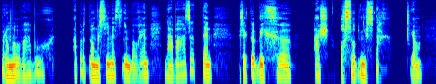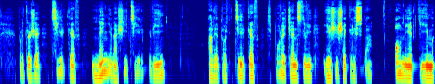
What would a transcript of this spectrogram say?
promlouvá Bůh. A proto musíme s tím Bohem navázat ten, řekl bych, až osobní vztah. Jo? Protože církev není naší církví, ale je to církev společenství Ježíše Krista. On je tím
